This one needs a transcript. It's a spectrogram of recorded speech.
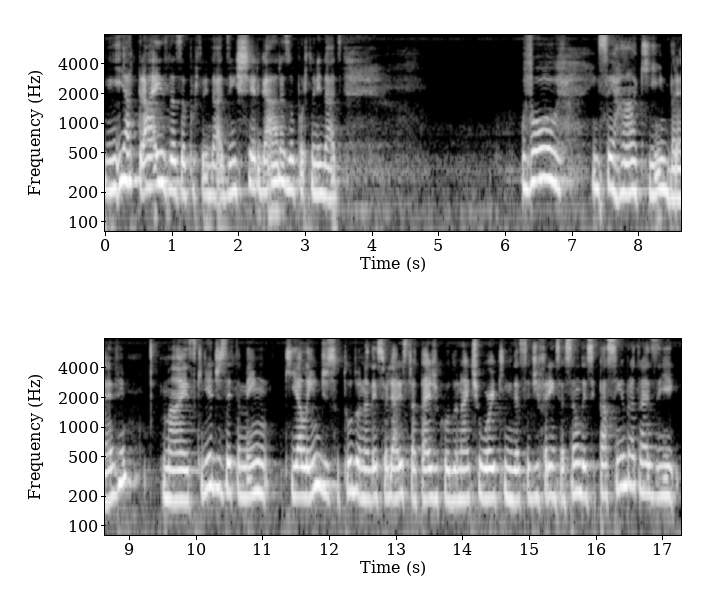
e ir atrás das oportunidades, enxergar as oportunidades. Vou encerrar aqui em breve, mas queria dizer também que além disso tudo, né, desse olhar estratégico do networking, dessa diferenciação, desse passinho para trás e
